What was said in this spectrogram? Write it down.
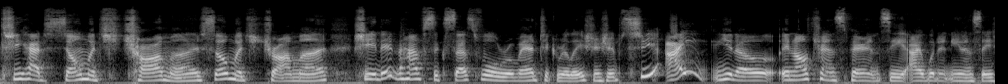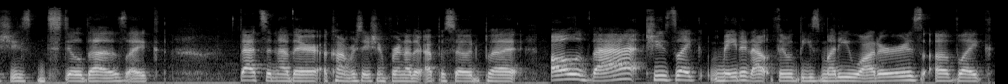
She had so much trauma, so much trauma. She didn't have successful romantic relationships. She, I, you know, in all transparency, I wouldn't even say she still does. Like, that's another a conversation for another episode but all of that she's like made it out through these muddy waters of like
